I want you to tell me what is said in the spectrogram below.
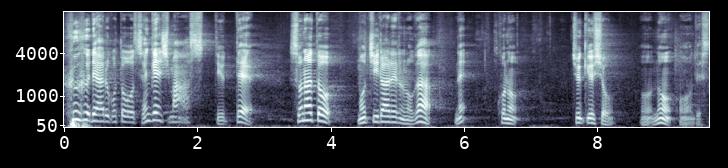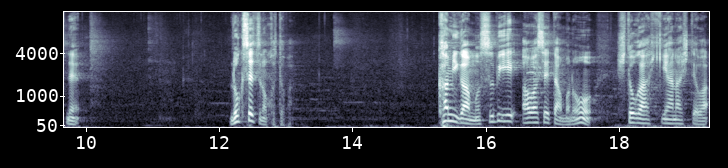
夫婦であることを宣言します。って言ってその後用いられるのがねこの19章のですね6節の言葉。神が結び合わせたものを人が引き離しては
